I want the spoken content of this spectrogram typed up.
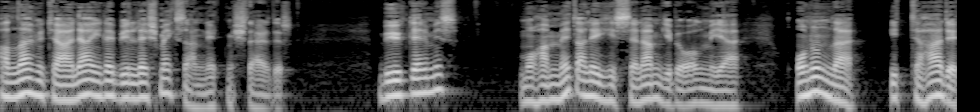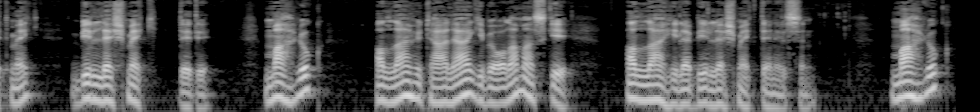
Allahü Teala ile birleşmek zannetmişlerdir. Büyüklerimiz Muhammed aleyhisselam gibi olmaya, onunla ittihad etmek, birleşmek dedi. Mahluk Allahü Teala gibi olamaz ki Allah ile birleşmek denilsin. Mahluk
